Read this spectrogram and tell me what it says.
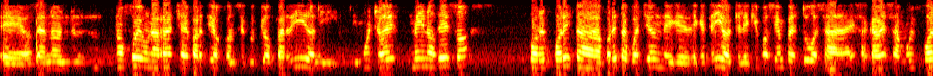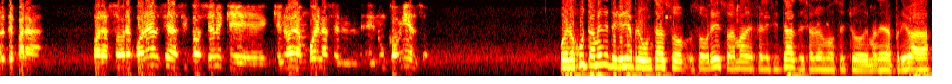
Eh, o sea, no, no fue una racha de partidos consecutivos perdidos, ni, mucho menos de eso, por, por esta por esta cuestión de que, de que te digo, que el equipo siempre tuvo esa, esa cabeza muy fuerte para, para sobreponerse a situaciones que, que no eran buenas en, en un comienzo. Bueno, justamente te quería preguntar sobre eso, además de felicitarte, ya lo hemos hecho de manera privada.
